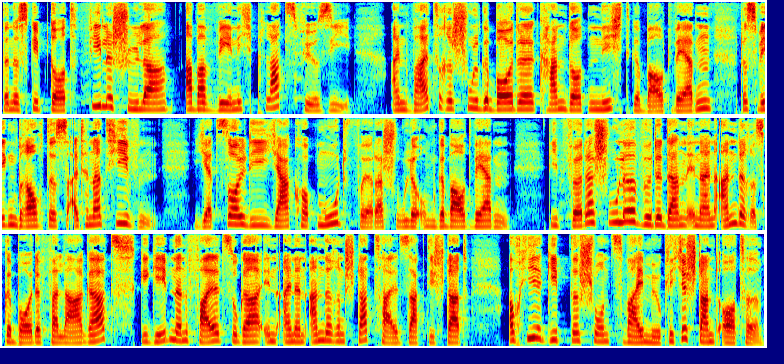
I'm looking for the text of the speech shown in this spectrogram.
denn es gibt dort viele Schüler, aber wenig Platz für sie. Ein weiteres Schulgebäude kann dort nicht gebaut werden, deswegen braucht es Alternativen. Jetzt soll die Jakob-Muth-Förderschule umgebaut werden. Die Förderschule würde dann in ein anderes Gebäude verlagert, gegebenenfalls sogar in einen anderen Stadtteil, sagt die Stadt. Auch hier gibt es schon zwei mögliche Standorte.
